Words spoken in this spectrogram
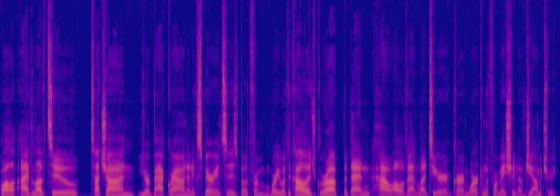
Well, I'd love to touch on your background and experiences, both from where you went to college, grew up, but then how all of that led to your current work and the formation of geometry.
